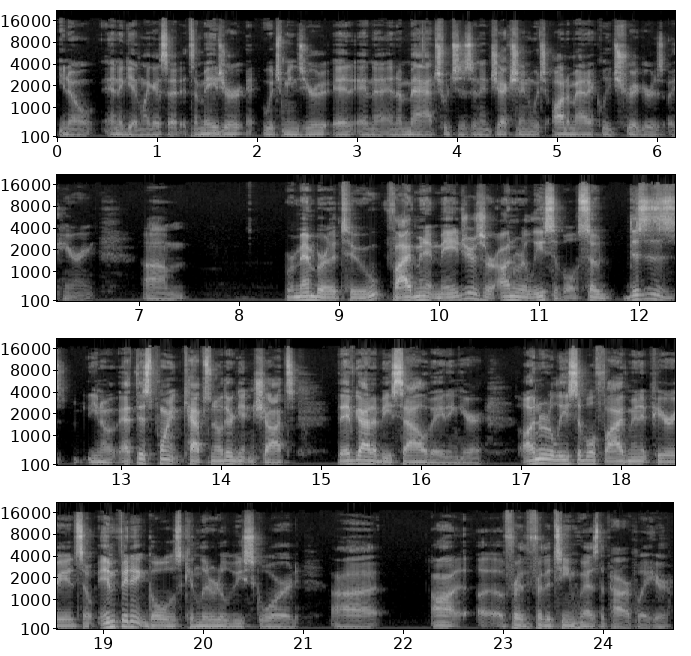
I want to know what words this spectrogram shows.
you know, and again, like I said, it's a major, which means you're in a, in a match, which is an injection, which automatically triggers a hearing. Um, remember the two five minute majors are unreleasable. So this is, you know, at this point, Caps know they're getting shots. They've got to be salivating here. Unreleasable five minute period. So infinite goals can literally be scored uh, uh, for, for the team who has the power play here.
